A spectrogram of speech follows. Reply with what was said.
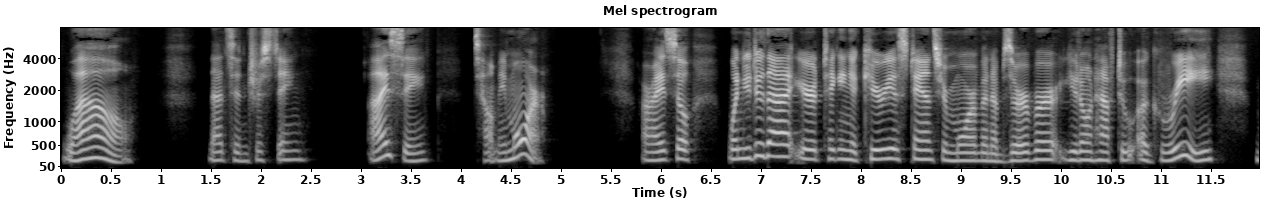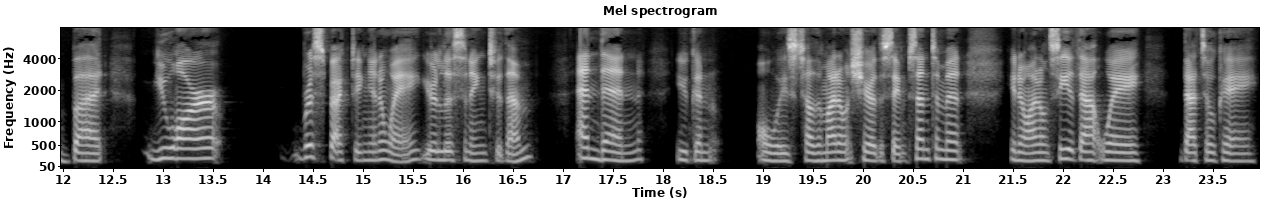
Wow. That's interesting. I see. Tell me more. All right. So when you do that, you're taking a curious stance. You're more of an observer. You don't have to agree, but you are respecting in a way. You're listening to them. And then you can always tell them, I don't share the same sentiment. You know, I don't see it that way. That's okay.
